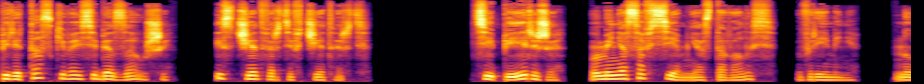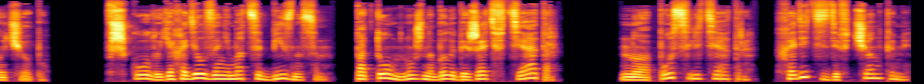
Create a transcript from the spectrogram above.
перетаскивая себя за уши из четверти в четверть. Теперь же у меня совсем не оставалось времени на учебу. В школу я ходил заниматься бизнесом, потом нужно было бежать в театр, ну а после театра ходить с девчонками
